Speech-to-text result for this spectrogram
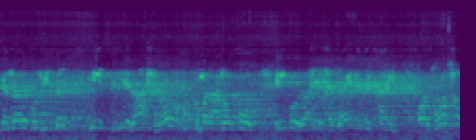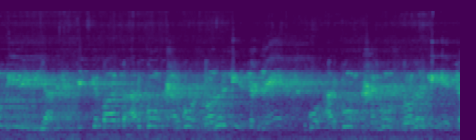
کہ اللہ رب العزت ان راہ رو حکمرانوں کو، ان کو راہ ہدایت دکھائیں۔ اور وہ سعودی عربیہ کے پاس اربوں خربوں ڈالر کے ایسٹ ہیں وہ اربوں خربوں ڈالر کے ایسٹ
